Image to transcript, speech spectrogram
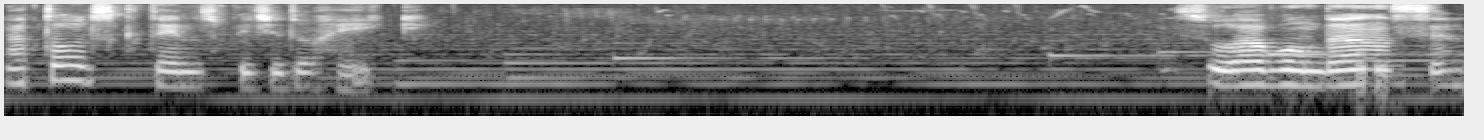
a todos que têm nos pedido reiki. Sua abundância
